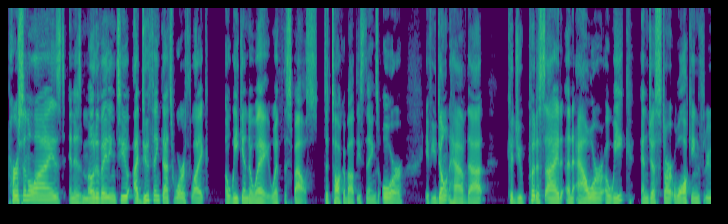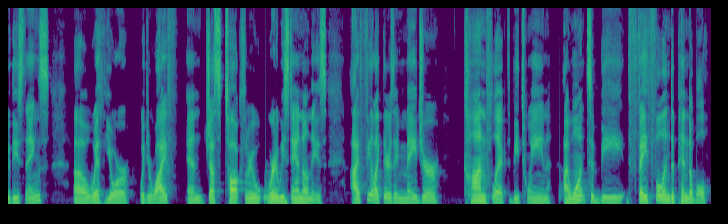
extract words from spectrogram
personalized and is motivating to you, I do think that's worth like a weekend away with the spouse to talk about these things. Or if you don't have that, could you put aside an hour a week and just start walking through these things uh, with your with your wife and just talk through where do we stand on these? I feel like there is a major conflict between I want to be faithful and dependable,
